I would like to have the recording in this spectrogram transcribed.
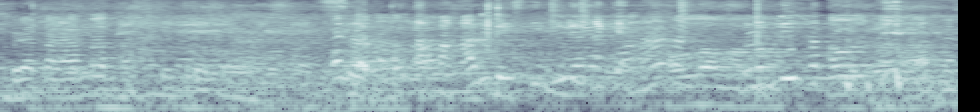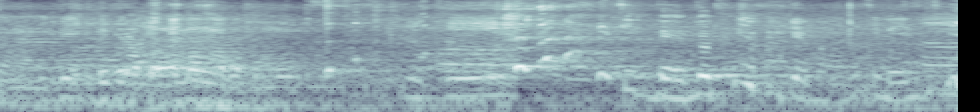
Berapa lama? Kan baru pertama kali Besti melihatnya kayak mana? Belum lihat. Berapa lama nggak ketemu? si bebek gimana si Besti?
